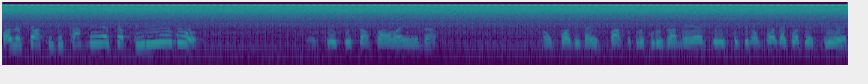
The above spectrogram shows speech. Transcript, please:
Olha o toque de cabeça, perigo. Insiste o São Paulo ainda. Não pode dar espaço pro cruzamento, isso que não pode acontecer.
